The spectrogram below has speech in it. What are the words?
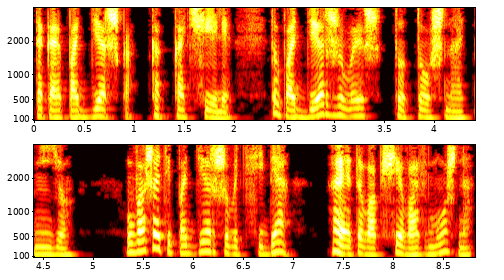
Такая поддержка, как качели. То поддерживаешь, то тошно от нее. Уважать и поддерживать себя, а это вообще возможно?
